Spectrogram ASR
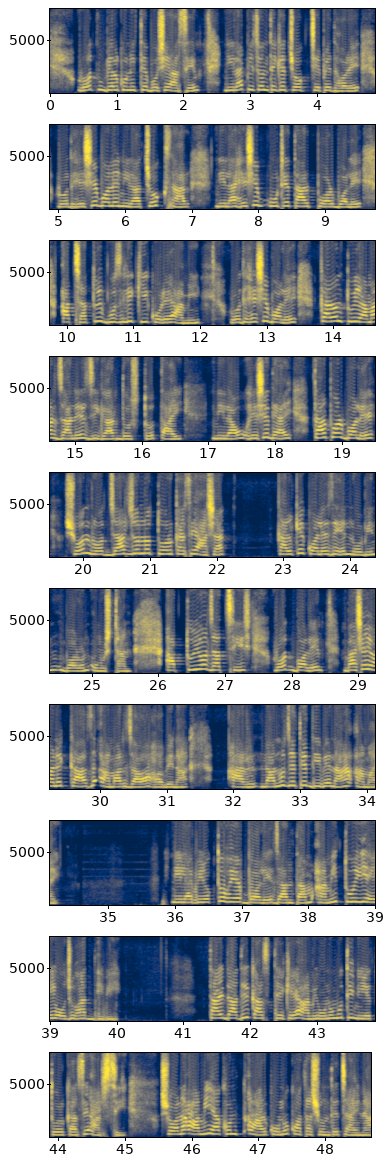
রোদ বেলকুনিতে বসে আছে। নীলা পিছন থেকে চোখ চেপে ধরে। রোদ হেসে বলে, নীলা, চোখ সার। নীলা হেসে উঠে তারপর বলে আচ্ছা তুই বুঝলি কি করে আমি? রোদ হেসে বলে, কারণ তুই আমার জানের জিগার দোস্ত, তাই। নীলাও হেসে দেয়, তারপর বলে, শোন রোদ, যার জন্য তোর কাছে আসা, কালকে কলেজে নবীন বরণ অনুষ্ঠান। আর তুইও যাচ্ছিস? রোদ বলে, বাসায় অনেক কাজ আমার যাওয়া হবে না, আর নানু যেতে দিবে না আমায়। নীলা বিরক্ত হয়ে বলে, জানতাম আমি তুই এই অজুহাত দিবি। তাই দাদির কাছ থেকে আমি অনুমতি নিয়ে তোর কাছে আসছি। শোন আমি এখন আর কোনো কথা শুনতে চাই না।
